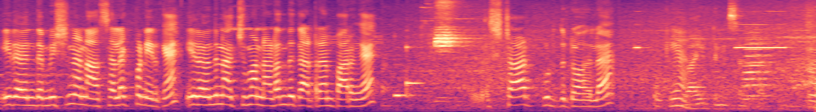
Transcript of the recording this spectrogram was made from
இதை இந்த மிஷினை நான் செலக்ட் பண்ணியிருக்கேன் இதில் வந்து நான் சும்மா நடந்து காட்டுறேன் பாருங்கள் ஸ்டார்ட் கொடுத்துட்டோம் அதில். ஓகே ஆ.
